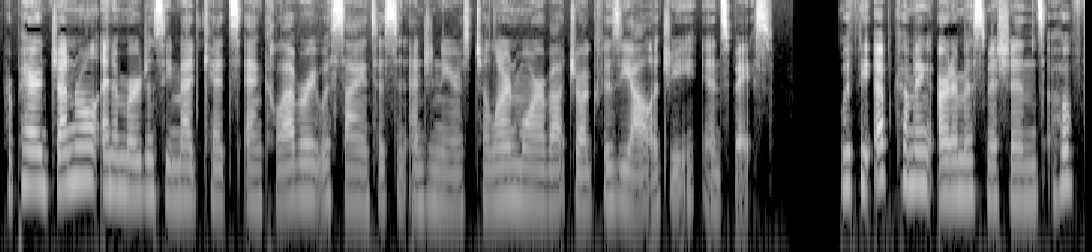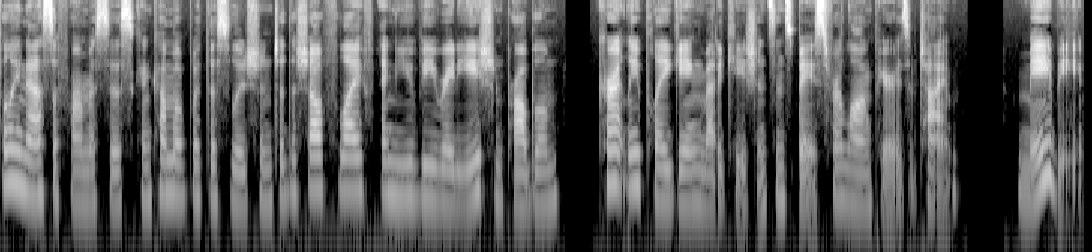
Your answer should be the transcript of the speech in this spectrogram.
prepare general and emergency med kits, and collaborate with scientists and engineers to learn more about drug physiology in space. With the upcoming Artemis missions, hopefully NASA pharmacists can come up with a solution to the shelf life and UV radiation problem currently plaguing medications in space for long periods of time. Maybe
